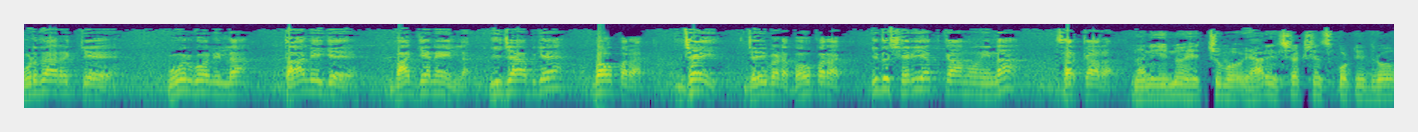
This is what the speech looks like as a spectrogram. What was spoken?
ಉಡ್ದಾರಕ್ಕೆ ಊರ್ಗೋಲಿಲ್ಲ, ತಾಲಿಗೆ ಭಾಗ್ಯನೇ ಇಲ್ಲ. ಹಿಜಾಬ್ಗೆ ಬಹುಪರಾಕ್. ಜೈ ಜೈ ಬೇಡ, ಬಹುಪರಾಕ್. ಇದು ಶರಿಯತ್ ಕಾನೂನಿನ ಸರ್ಕಾರ. ನನಗೆ ಇನ್ನೂ ಹೆಚ್ಚು ಯಾರು ಇನ್ಸ್ಟ್ರಕ್ಷನ್ಸ್ ಕೊಟ್ಟಿದ್ರು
